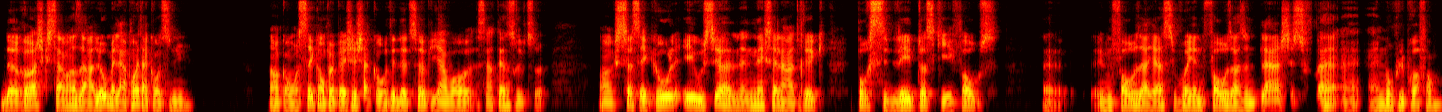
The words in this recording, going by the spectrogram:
de roche qui s'avance dans l'eau, mais la pointe, elle continue. Donc, on sait qu'on peut pêcher chaque côté de ça puis y avoir certaines structures. Donc, ça, c'est cool. Et aussi, un, excellent truc pour cibler tout ce qui est fausse. Euh, une fosse, d'ailleurs, si vous voyez une fosse dans une plage, c'est souvent un, eau plus profonde.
